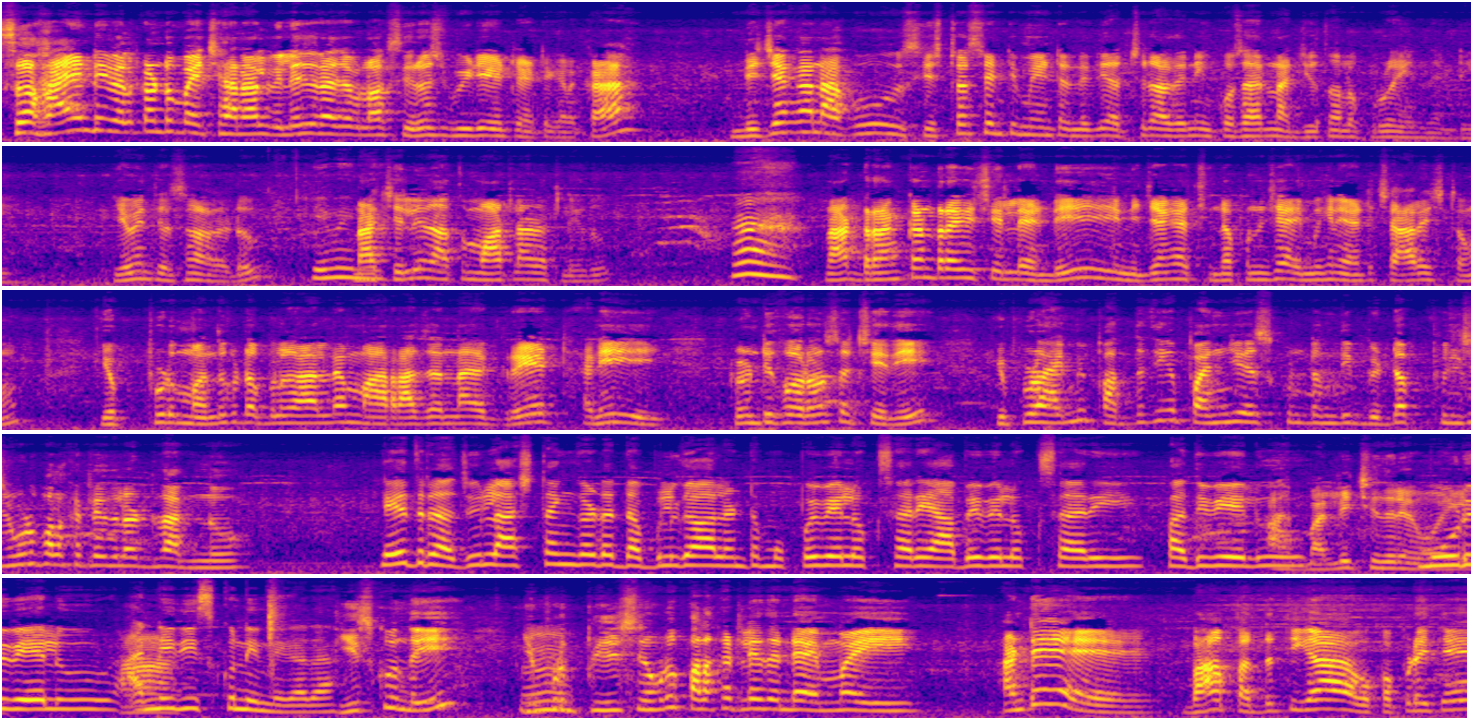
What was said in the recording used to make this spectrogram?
సో హాయ్ అండి welcome to my channel village Raja vlogs. ఈరోజు వీడియో ఏంటంటే కనుక నిజంగా నాకు సిస్టర్ సెంటిమెంట్ అనేది అచ్చు రాదని ఇంకోసారి నా జీవితంలో ప్రూవ్ అయిందండి. ఏమైంది తెలిసిన వాడు ఏమైంది? నా చెల్లి నాతో మాట్లాడట్లేదు. నా డ్రంక్ అండ్ డ్రైవ్ చెల్లి అండి. నిజంగా చిన్నప్పటి నుంచి ఆమెకి అంటే చాలా ఇష్టం. ఎప్పుడు మందుకు డబ్బులు కావాలంటే మా రాజన్న గ్రేట్ అని ట్వంటీ ఫోర్ అవర్స్ వచ్చేది. ఇప్పుడు ఆమె పద్ధతిగా పని చేసుకుంటుంది. బిడ్డ పిలిచిన కూడా పలకట్లేదు లడ్డు నన్ను. లేదు రాజు లాస్ట్ టైం కూడా డబ్బులు కావాలంటే ముప్పై వేలు ఒకసారి యాభై వేలు ఒకసారి పదివేలు మళ్ళీ మూడు వేలు. అన్ని తీసుకునింది కదా. తీసుకుంది. ఇప్పుడు పిలిచిన కూడా పలకట్లేదండి ఆ అమ్మాయి. అంటే బాగా పద్ధతిగా ఒకప్పుడైతే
